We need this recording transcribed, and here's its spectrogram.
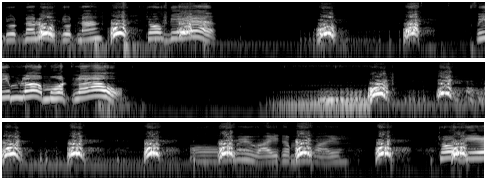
หยุดนะลูกหยุดนะโชคดีฟิล์มเลอะหมดแล้วโอ้ไม่ไหวค่ะไม่ไหว โชคดี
